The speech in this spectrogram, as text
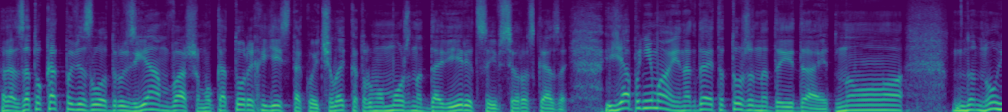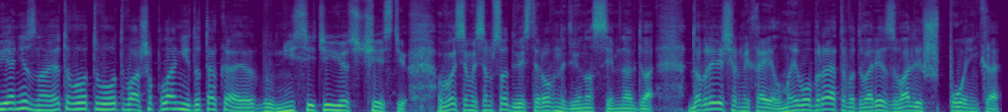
Э, зато как повезло друзьям вашим, у которых есть такой человек, которому можно довериться и все рассказать. Я понимаю, иногда это тоже надоедает, но, ну, я не знаю, это вот, вот ваша планида такая. Несите ее с честью. 8 800 200 ровно 9702. Добрый вечер, Михаил. Моего брата во дворе звали Шпо Понька.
